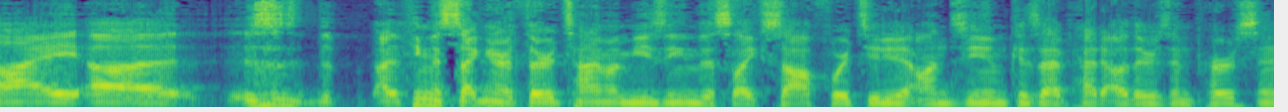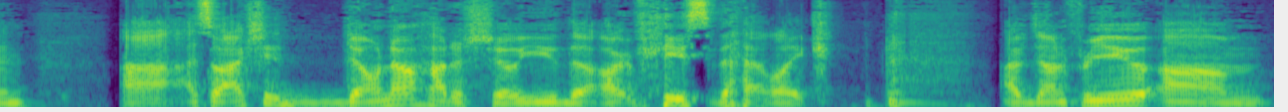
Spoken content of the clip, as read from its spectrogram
I uh, this is the, I think the second or third time I'm using this like software to do it on Zoom because I've had others in person. Uh, so I actually don't know how to show you the art piece that like I've done for you. Um,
